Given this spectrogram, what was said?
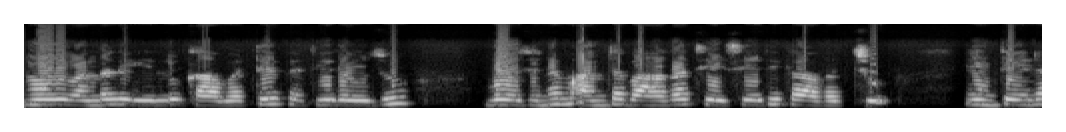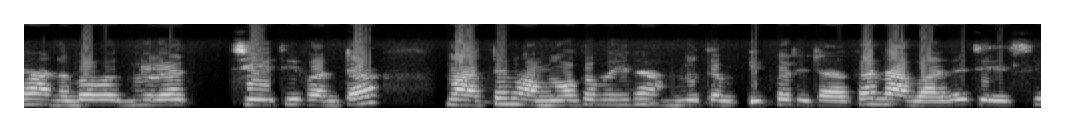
మూడు వందల ఏళ్ళు కాబట్టి ప్రతిరోజు భోజనం అంత బాగా చేసేది కావచ్చు. ఎంతైనా అనుభవజ్ఞుల చేతి వంట మాత్రం అమోఘమైన అమృతం. ఇప్పటిదాకా నా బాధ చేసి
